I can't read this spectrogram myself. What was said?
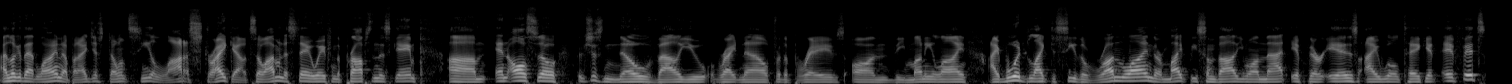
I look at that lineup and I just don't see a lot of strikeouts. So I'm going to stay away from the props in this game. Um, and also, there's just no value right now for the Braves on the money line. I would like to see the run line. There might be some value on that. If there is, I will take it. If it's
